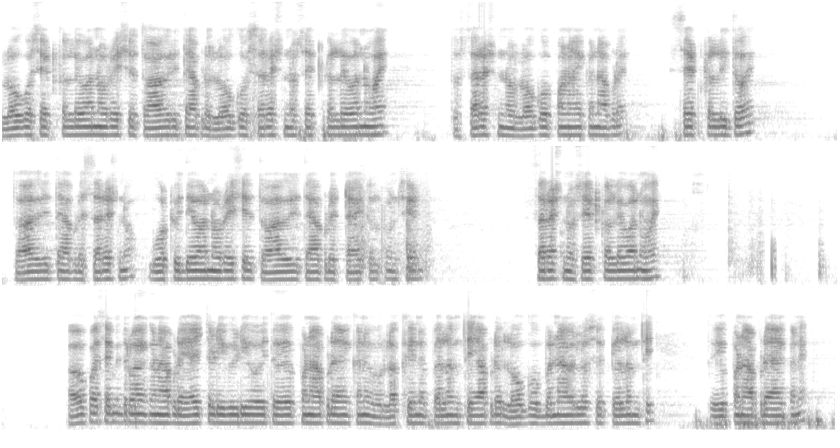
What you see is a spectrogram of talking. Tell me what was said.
લોગો સેટ કરી લેવાનો રહેશે. તો આવી રીતે આપણે લોગો સરસનો સેટ કરી લેવાનો હોય. તો સરસનો લોગો પણ આઈકન આપણે સેટ કરી લીધો હોય. તો આવી રીતે આપણે સરસનો ગોઠવી દેવાનો રહેશે. તો આવી રીતે આપણે ટાઇટલ પણ સેટ સરસનો સેટ કરી લેવાનો હોય. હવે પછી મિત્રો અહીં આપણે એચડી વીડિયો હોય તો એ પણ આપણે અહીં લખીને પહેલમથી આપણે લોગો બનાવેલો છે પહેલમથી તો એ પણ આપણે અહીં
